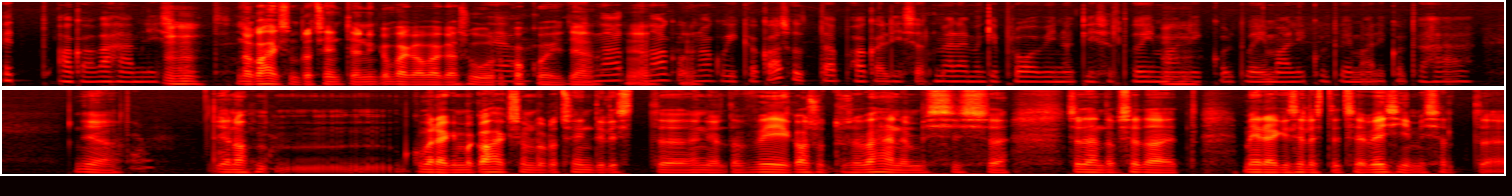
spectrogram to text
vett, aga vähem lihtsalt mm. -hmm. no kaheksakümmend protsenti on ikka väga-väga suur ja. kokkuhoid ja, na, ja. nagu, nagu ikka kasutab, aga lihtsalt me olemegi proovinud lihtsalt võimalikult mm, -hmm. võimalikult, võimalikult vähe. ja, ja noh, kui me räägime kaheksakümneprotsendilist äh, nii-öelda veekasutuse vähenemist, siis äh, see tähendab seda, et me ei räägi sellest, et see vesi, mis sealt äh,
